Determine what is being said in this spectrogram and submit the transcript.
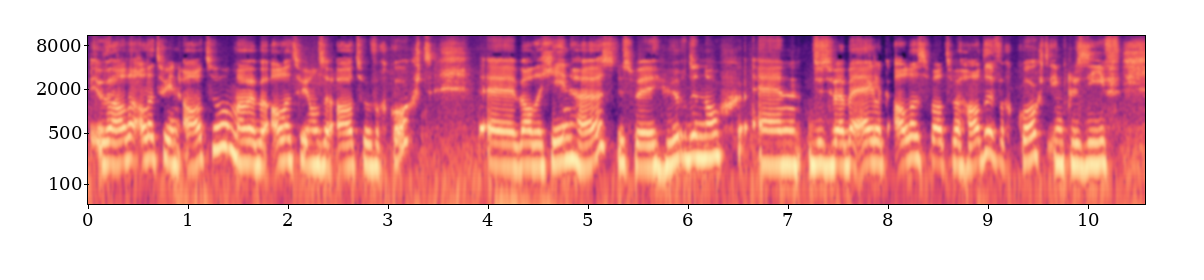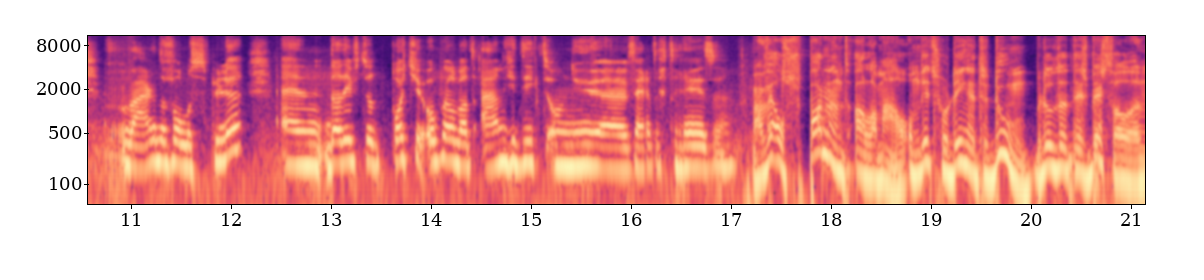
we hadden alle twee een auto, maar we hebben alle twee onze auto verkocht. Uh, we hadden geen huis, dus wij huurden nog. En dus we hebben eigenlijk alles wat we hadden verkocht, inclusief waardevolle spullen. En dat heeft het potje ook wel wat aangedikt om nu uh, verder te reizen. Maar wel spannend allemaal om dit soort dingen te doen. Ik bedoel, dat is best wel een,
